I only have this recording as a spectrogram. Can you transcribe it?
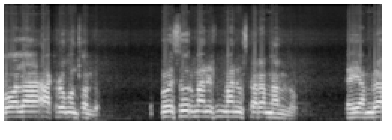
গোয়ালা আক্রমণ করল। প্রচুর মানুষ মানুষ তারা মারলো। এই আমরা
